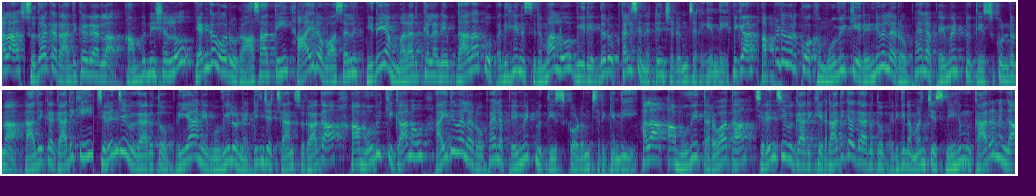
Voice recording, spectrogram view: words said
అలా సుధాకర్ రాధిక గార్ల కాంబినేషన్లో ఎంగవరు రాసాతి ఆయిర వాసల్ ఇదయం మలర్కల్ అనే దాదాపు పదిహేను సినిమాల్లో వీరిద్దరూ కలిసి నటించడం జరిగింది. ఇక అప్పటి వరకు ఒక మూవీకి రెండు వేల రూపాయల పేమెంట్ను తీసుకుంటున్న రాధిక గారికి చిరంజీవి గారితో ప్రియా అనే మూవీలో నటించే ఛాన్స్ కాగా ఆ మూవీకి గాను ఐదు వేల రూపాయల పేమెంట్ను తీసుకోవడం జరిగింది. అలా ఆ మూవీ తర్వాత చిరంజీవి గారికి రాధిక గారితో పెరిగిన మంచి స్నేహం కారణంగా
